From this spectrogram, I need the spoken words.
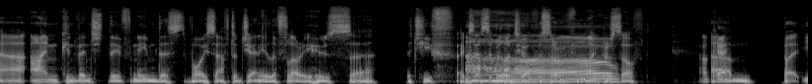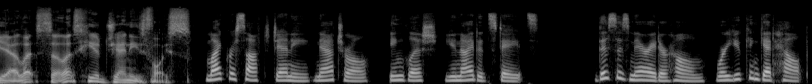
Uh, I'm convinced they've named this voice after Jenny Lay-Flurrie, who's uh, the chief accessibility officer of Oh. Microsoft. Okay. Um, but yeah, let's uh, let's hear Jenny's voice. Microsoft Jenny, Natural, English, United States. This is Narrator Home, where you can get help,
